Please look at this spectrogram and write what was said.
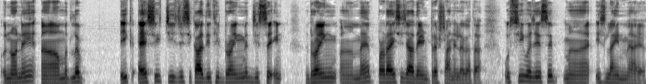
उन्होंने मतलब एक ऐसी चीज़ें सिखा दी थी ड्राइंग में जिससे ड्राइंग में पढ़ाई से ज़्यादा इंटरेस्ट आने लगा था। उसी वजह से इस लाइन में आया।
